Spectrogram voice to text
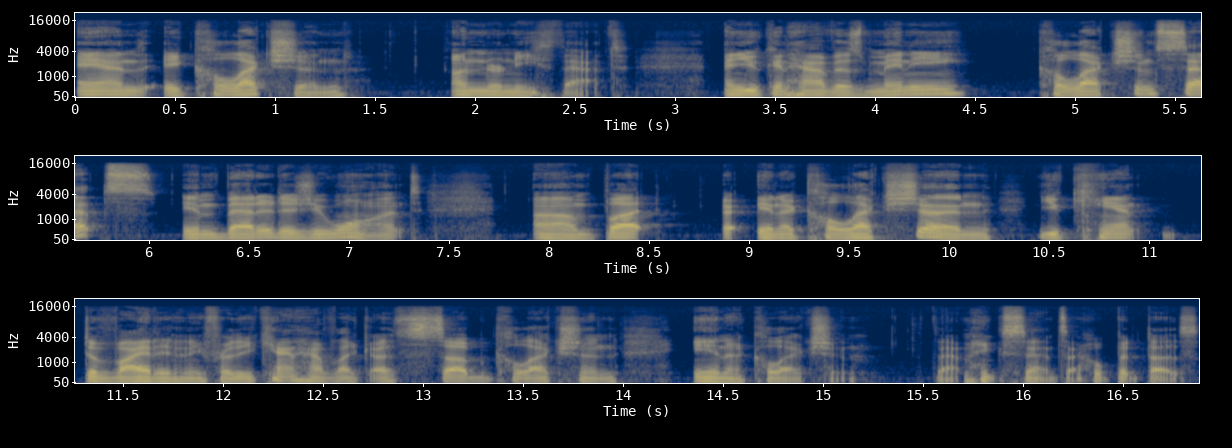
and a collection underneath that. And you can have as many collection sets embedded as you want. Um, but in a collection, you can't divide it any further. You can't have like a sub collection in a collection. that makes sense. I hope it does.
